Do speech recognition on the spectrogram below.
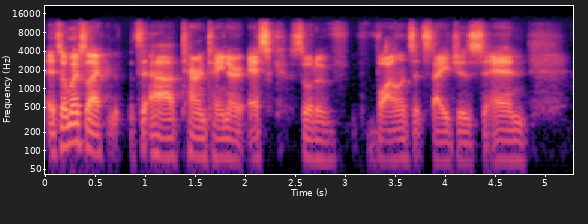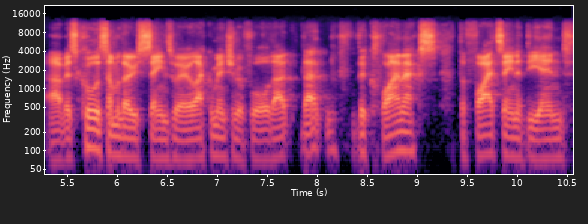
it's almost like uh, Tarantino esque sort of violence at stages, and um, it's cool as some of those scenes where, like I mentioned before, that that the climax, the fight scene at the end,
